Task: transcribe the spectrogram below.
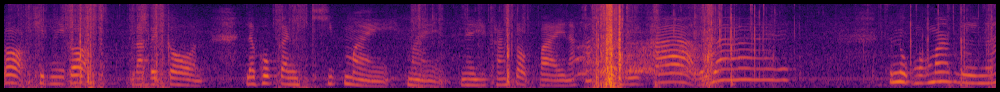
ก็คลิปนี้ก็ลาไปก่อน แล้วพบกันคลิปใหม่ใหม่ในครั้งต่อไปนะคะ สวัสดีค่ะ บ๊ายบาย สนุกมากๆเลยนะ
